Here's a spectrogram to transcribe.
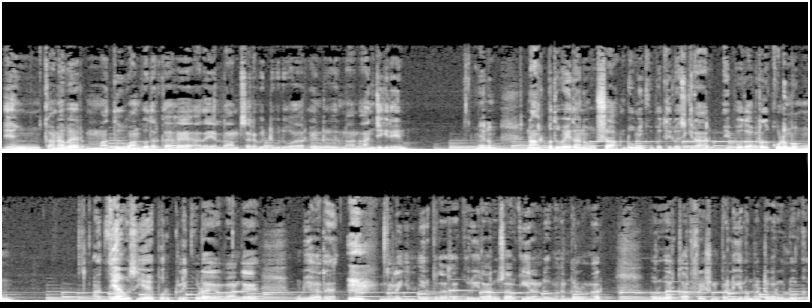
என் கணவர் மது வாங்குவதற்காக அதையெல்லாம் செலவிட்டு விடுவார் என்று நான் அஞ்சுகிறேன். மேலும் நாற்பது வயதான உஷா டூமி குப்பத்தில் வசிக்கிறார். இப்போது அவரது குடும்பமும் அத்தியாவசிய பொருட்களை கூட வாங்க முடியாத நிலையில் இருப்பதாக கூறுகிறார். உஷாவுக்கு இரண்டு மகன்கள் உள்ளனர். ஒருவர் கார்ப்பரேஷன் பள்ளியிலும் மற்றவர் உள்ளூர்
